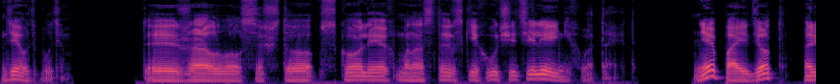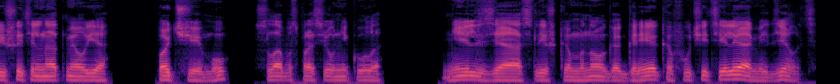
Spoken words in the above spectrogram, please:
делать будем. Ты жаловался, что в сколиях монастырских учителей не хватает. Не пойдет, — решительно отмел я. «Почему?» — слабо спросил Никула. «Нельзя слишком много греков учителями делать.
